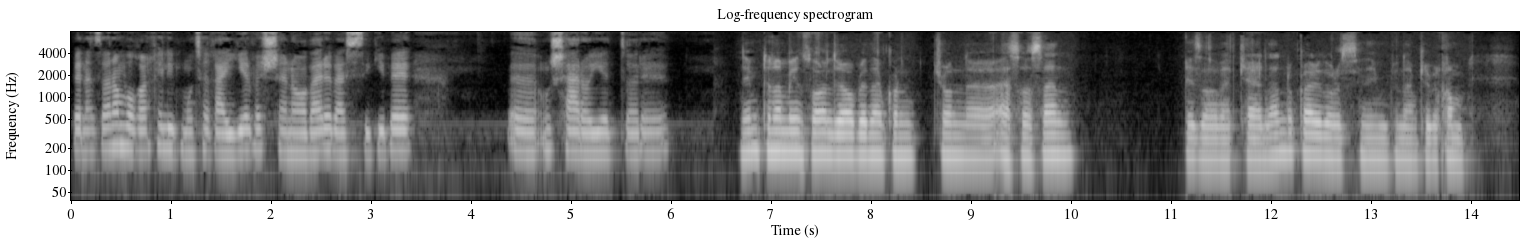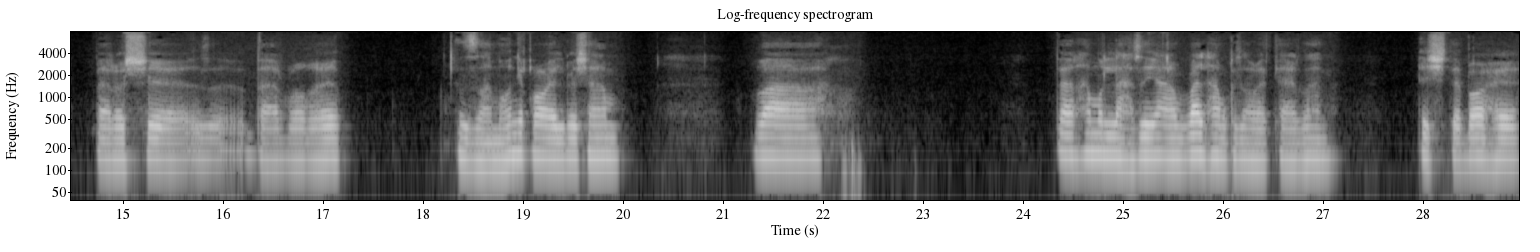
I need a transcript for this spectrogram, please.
به نظرم واقعا خیلی متغیر و شناور بستگی به اون شرایط داره. نمی‌تونم به این سوال جواب بدم کن چون اساسا قضاوت کردن رو کار درستی نمی‌دونم که بخوام براش در واقع زمانی قائل بشم و در همون لحظه اول هم قضاوت کردن اشتباه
